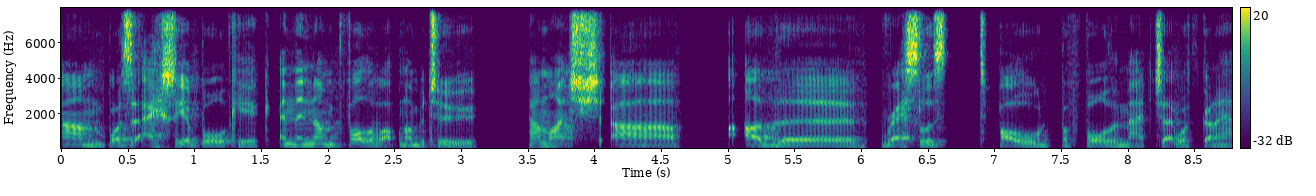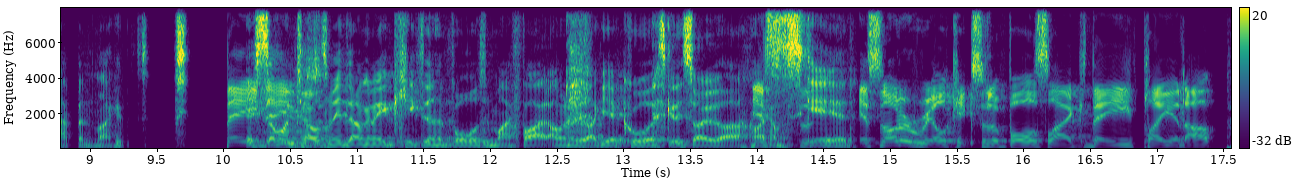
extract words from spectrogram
um, was it actually a ball kick? And then num- follow up number two, how much uh, are the wrestlers told before the match that what's going to happen? Like it's They, If someone tells me that I'm going to get kicked in the balls in my fight, I'm going to be like, yeah, cool, let's get this over. Like, I'm scared. it's not a real kick to the balls. Like they play it up.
